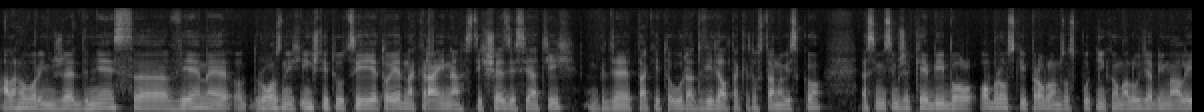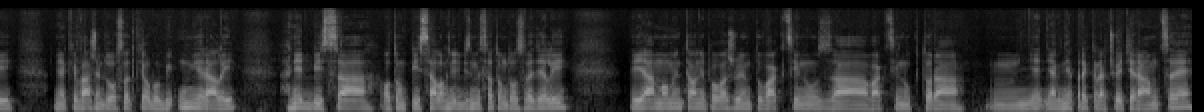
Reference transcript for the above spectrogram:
Ale hovorím, že dnes e, vieme od rôznych inštitúcií, je to jedna krajina z tých 60, kde takýto úrad vydal takéto stanovisko. Ja si myslím, že keby bol obrovský problém so Sputnikom a ľudia by mali nejaké vážne dôsledky alebo by umierali, hneď by sa o tom písalo, hneď by sme sa o tom dozvedeli. Ja momentálne považujem tú vakcínu za vakcínu, ktorá mm, ne, nejak neprekračuje tie rámce.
